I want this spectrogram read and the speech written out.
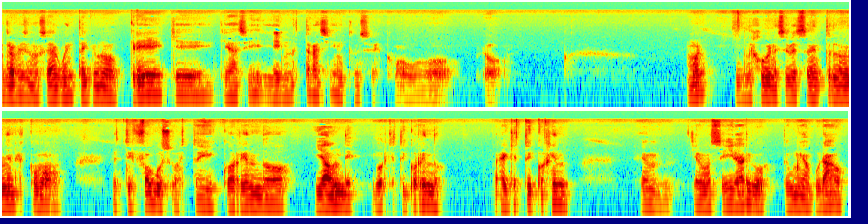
otras veces uno se da cuenta que uno cree que, que es así y no es tan así, entonces como, pero, bueno, dejo en ese pensamiento en la mañana es como, estoy focus o estoy corriendo y a dónde y por qué estoy corriendo. ¿Para qué estoy corriendo? Eh, quiero conseguir algo, estoy muy apurado.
